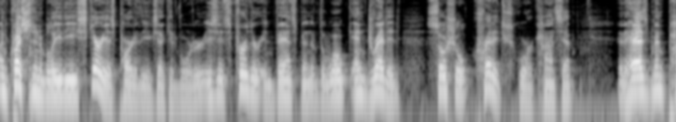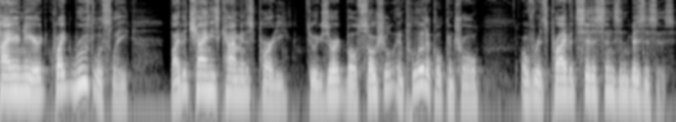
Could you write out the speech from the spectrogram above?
Unquestionably, the scariest part of the executive order is its further advancement of the woke and dreaded social credit score concept that has been pioneered quite ruthlessly by the Chinese Communist Party to exert both social and political control over its private citizens and businesses.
